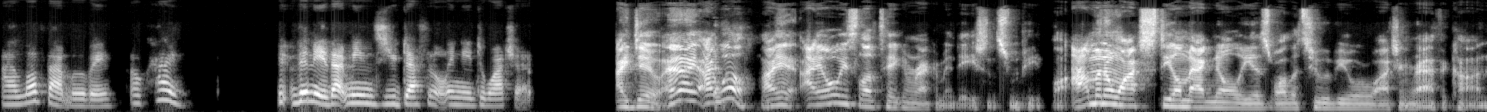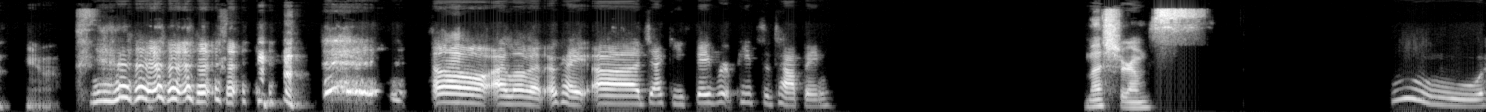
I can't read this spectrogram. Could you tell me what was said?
I love that movie. Okay. Vinny, that means you definitely need to watch it. I do, and I, I, will. I I always love taking recommendations from people. I'm gonna watch Steel Magnolias while the two of you are watching Rathacon. Yeah. oh, I love it. Okay, uh, Jackie, favorite pizza topping? Mushrooms. Ooh.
